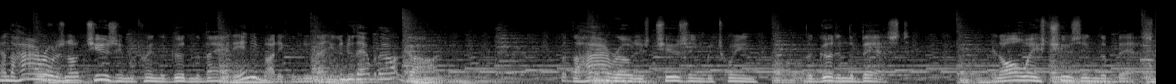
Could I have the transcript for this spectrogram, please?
And the high road is not choosing between the good and the bad. Anybody can do that. You can do that without God. But the high road is choosing between the good and the best, and always choosing the best.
